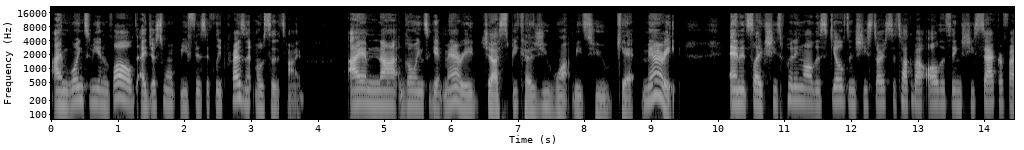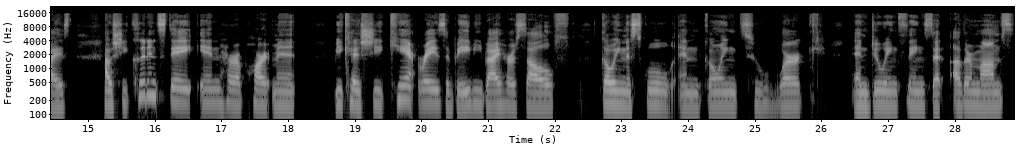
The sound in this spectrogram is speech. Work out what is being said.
I'm going to be involved. I just won't be physically present most of the time. I am not going to get married just because you want me to get married. And it's like she's putting all this guilt and she starts to talk about all the things she sacrificed, how she couldn't stay in her apartment because she can't raise a baby by herself, going to school and going to work and doing things that other moms,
